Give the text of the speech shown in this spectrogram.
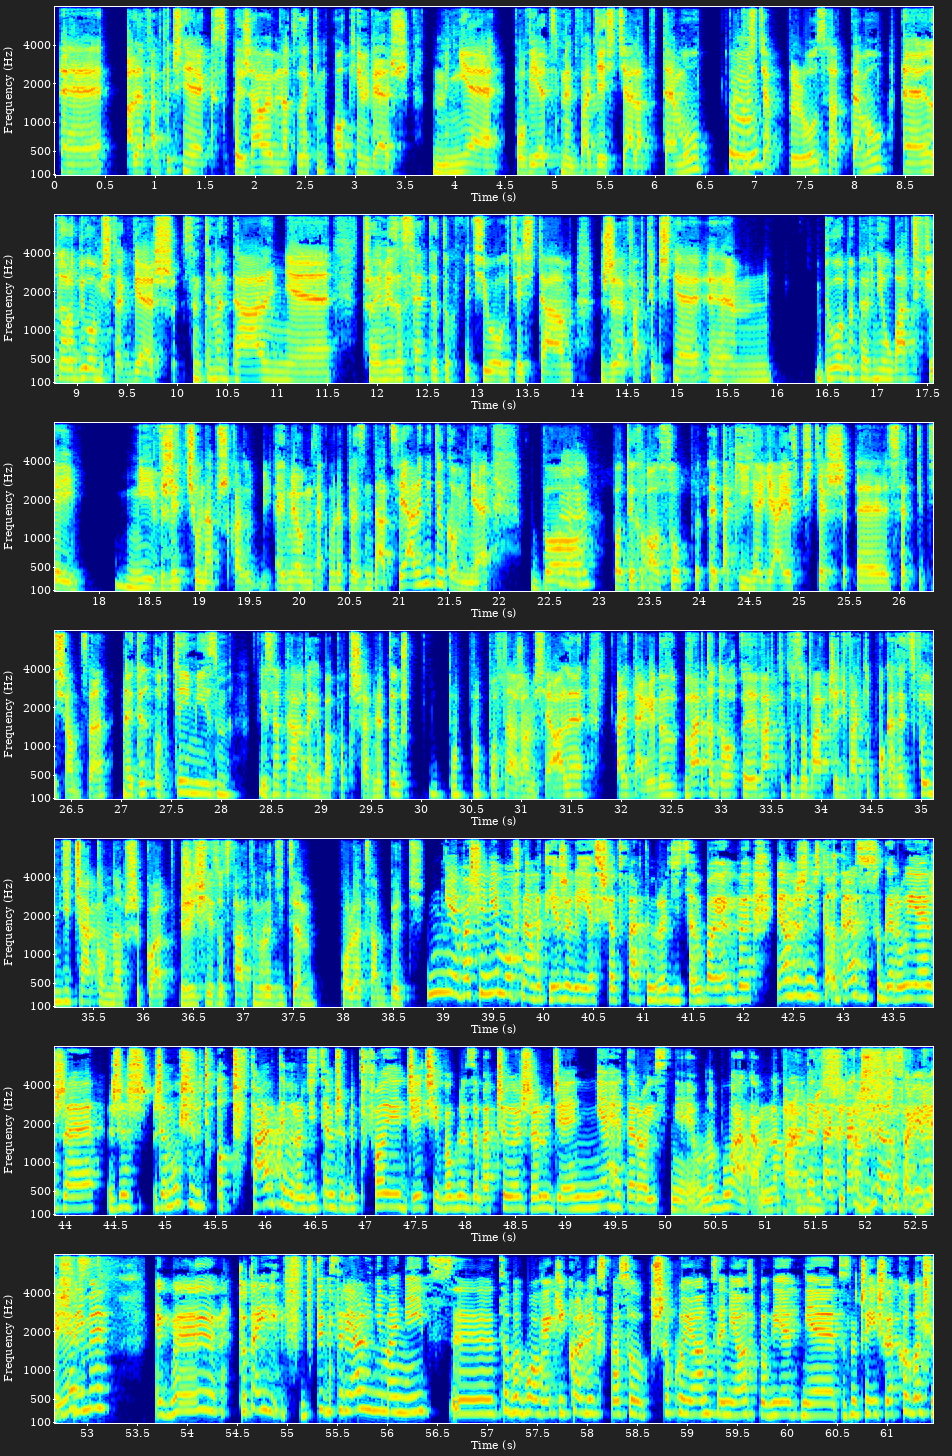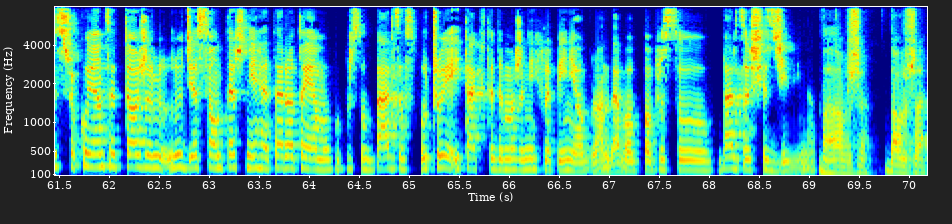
e, ale faktycznie jak spojrzałem na to takim okiem, wiesz, mnie powiedzmy 20 lat temu, 20 mm. plus lat temu, e, no to robiło mi się tak, wiesz, sentymentalnie, trochę mnie za serce to chwyciło gdzieś tam, że faktycznie um, byłoby pewnie łatwiej mi w życiu na przykład, jak miałbym taką reprezentację, ale nie tylko mnie, bo, hmm. bo tych osób e, takich jak ja jest przecież e, setki tysiące. No i ten optymizm jest naprawdę chyba potrzebny. To już po, po, powtarzam się, ale, ale tak, jakby warto to, e, warto to zobaczyć, warto pokazać swoim dzieciakom na przykład, że się jest otwartym rodzicem, polecam być. Nie, właśnie nie mów nawet, jeżeli jest się otwartym rodzicem, bo jakby ja mam wrażenie, że to od razu sugeruje, że, że, że musisz być otwartym rodzicem, żeby twoje dzieci w ogóle zobaczyły, że ludzie nie hetero istnieją. No błagam, naprawdę tak, tak źle o sobie tak myślimy. Jest? Jakby tutaj w, tym serialu nie ma nic, y, co by było w jakikolwiek sposób szokujące, nieodpowiednie. To znaczy, jeśli dla kogoś jest szokujące to, że ludzie są też nie hetero, to ja mu po prostu bardzo współczuję i tak wtedy może niech lepiej nie ogląda, bo po prostu bardzo się zdziwi. No. Dobrze, dobrze.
